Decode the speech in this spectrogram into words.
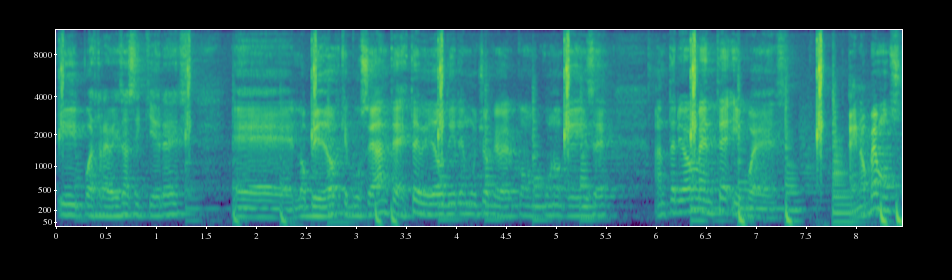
Y pues revisa si quieres eh, los videos que puse antes. Este video tiene mucho que ver con uno que hice anteriormente. Y pues ahí nos vemos.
